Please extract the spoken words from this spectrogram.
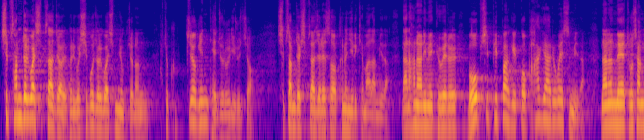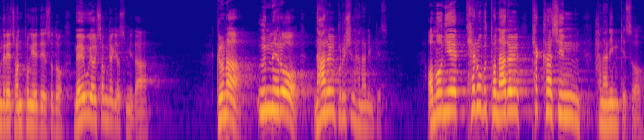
13절과 14절 그리고 15절과 16절은 아주 극적인 대조를 이루죠. 13절 14절에서 그는 이렇게 말합니다. 나는 하나님의 교회를 몹시 핍박했고 파괴하려고 했습니다. 나는 내 조상들의 전통에 대해서도 매우 열성적이었습니다. 그러나 은혜로 나를 부르신 하나님께서 어머니의 태로부터 나를 택하신 하나님께서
